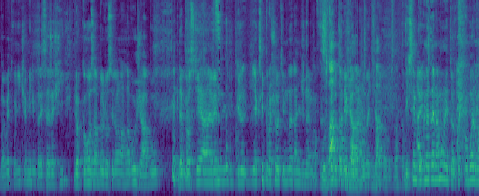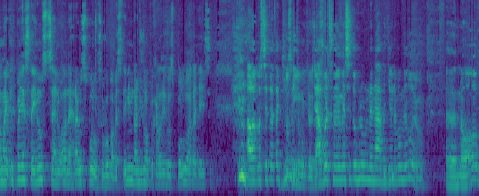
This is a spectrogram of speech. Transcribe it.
bavit o ničem jiným, tady se řeší, kdo koho zabil, kdo si dal na hlavu žábu, kde prostě já nevím, kdo, jak si prošel tímhle dungeonem a furt to Zlatou tady žábu, do večera. zlatou, zlatou. Když sem kouknete na monitor, tak oba dva mají úplně stejnou scénu, ale nehrajou spolu. Jsou oba ve stejným dungeonu a procházejí ho spolu a raději si. Ale prostě to je tak divný. Já vůbec nevím, jestli tu hru nenávidím nebo miluju. Eh, no,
